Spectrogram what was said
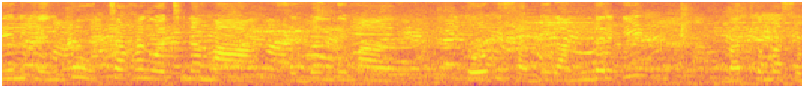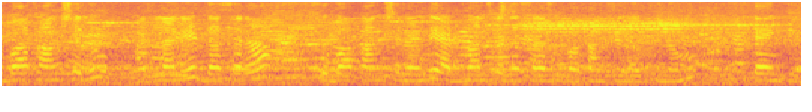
దీనికి ఎంతో ఉత్సాహంగా వచ్చిన మా సిబ్బంది మా తోటి సభ్యులందరికీ బతుకమ్మ శుభాకాంక్షలు అట్లానే దసరా శుభాకాంక్షలు అండి. అడ్వాన్స్గా దసరా శుభాకాంక్షలు చెప్తున్నాము. థ్యాంక్ యూ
